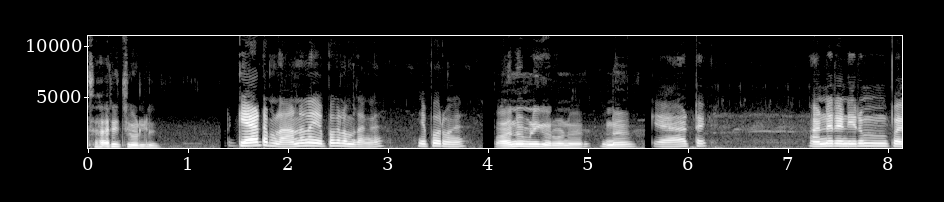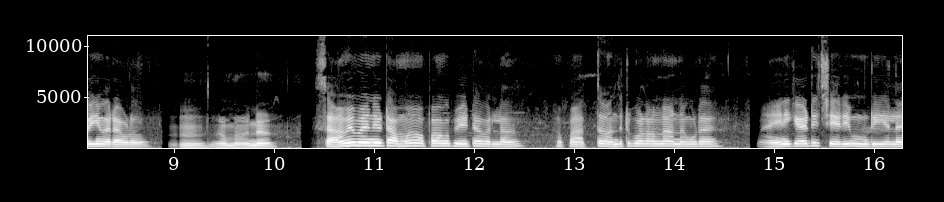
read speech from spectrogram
சரி சொல்லு. கேட்டோம்ல. அண்ணன் எப்போ கிளம்புதாங்க? எப்போ வருவாங்க? பதினொரு மணிக்கு வருவானு என்ன? கேட்டேன். அண்ணன் ரெண்டு பேரும் பவியும் வர அவ்வளோ ம் ஆமாம் என்ன சாமி பண்ணிட்டு அம்மா அப்பா அவங்க போயிட்டா வரலாம் அப்போ அத்தை வந்துட்டு போகலாம்ல அண்ணன் கூட? மைனி கேட்டு சரி முடியலை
